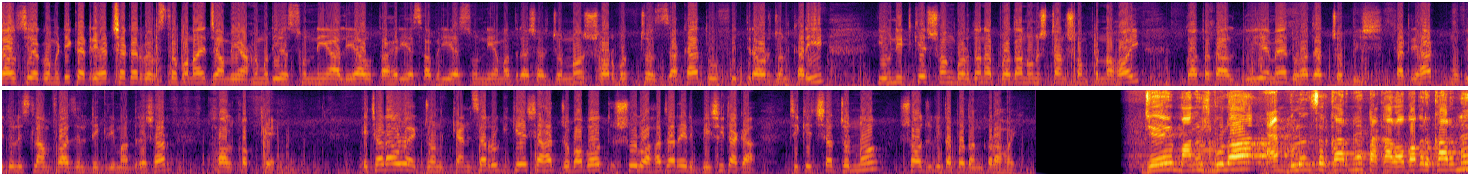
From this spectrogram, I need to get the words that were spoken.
গাউসিয়া কমিটি কাটরিহাট শাখার ব্যবস্থাপনায় জামিয়া আহমদিয়া সুন্নিয়া, আলিয়া ও তাহেরিয়া সাবরিয়া সুন্নিয়া মাদ্রাসার জন্য সর্বোচ্চ জাকাত ও ফিতরা অর্জনকারী ইউনিটকে সংবর্ধনা প্রদান অনুষ্ঠান সম্পন্ন হয় গতকাল দুই মে দু হাজার চব্বিশ। কাটরিহাট মফিদুল ইসলাম ফাজিল ডিগ্রি মাদ্রাসার হল কক্ষে। এছাড়াও একজন ক্যান্সার রোগীকে সাহায্য বাবদ ষোলো হাজারের বেশি টাকা চিকিৎসার জন্য সহযোগিতা প্রদান করা হয়। যে মানুষগুলা অ্যাম্বুলেন্সের কারণে, টাকার অভাবের কারণে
